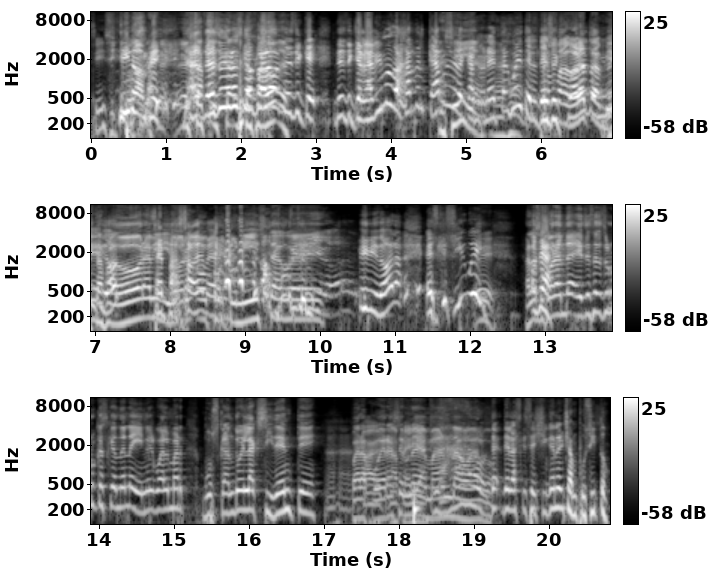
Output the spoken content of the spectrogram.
Sí, sí. Sí, no, me, ya, de eso ya nos quedó claro desde que, desde que la vimos bajar del carro y de Sí, la camioneta, güey, del de su Explorer también. 2022. Estafadora, Se de vividora, oportunista, güey. Vividora, Vividora. Es que sí, güey. A lo O sea- mejor anda, es de esas rucas que andan ahí en el Walmart buscando el accidente Ajá, para poder hacer una demanda o algo. de, de las que se chingan el champucito.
